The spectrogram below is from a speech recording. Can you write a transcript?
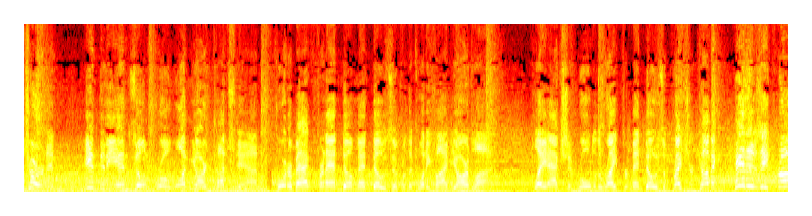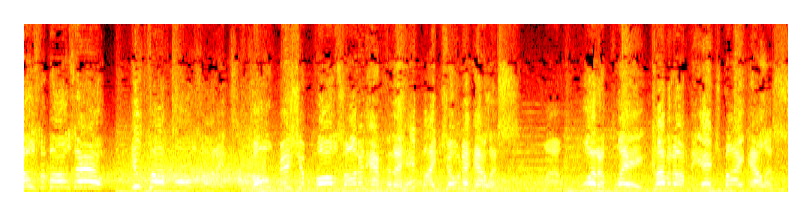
churning into the end zone for a one yard touchdown. Quarterback Fernando Mendoza from the 25 yard line. Play action, roll to the right for Mendoza. Pressure coming. Hit as he throws. The ball's out. Utah falls on it. Cole Bishop falls on it after the hit by Jonah Elliss. Wow. What a play coming off the edge by Elliss.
